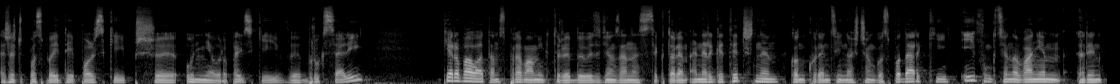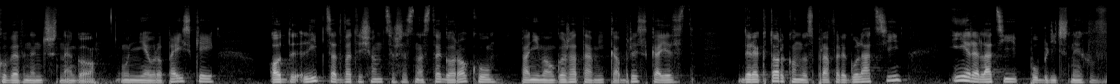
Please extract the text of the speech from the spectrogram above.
Rzeczypospolitej Polskiej przy Unii Europejskiej w Brukseli. Kierowała tam sprawami, które były związane z sektorem energetycznym, konkurencyjnością gospodarki i funkcjonowaniem rynku wewnętrznego Unii Europejskiej. Od lipca 2016 roku pani Małgorzata Mika-Bryska jest dyrektorką do spraw regulacji i relacji publicznych w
